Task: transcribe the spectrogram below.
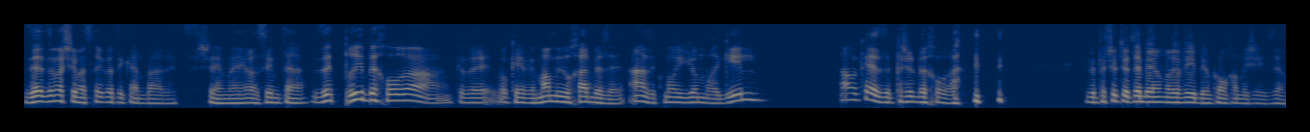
זה, זה מה שמצחיק אותי כאן בארץ, שהם אה, עושים את ה... זה פרי בכורה, כזה, אוקיי, ומה מיוחד בזה? אה, זה כמו יום רגיל? אה, אוקיי, זה פשוט בכורה. זה פשוט יוצא ביום רביעי במקום חמישי, זהו.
